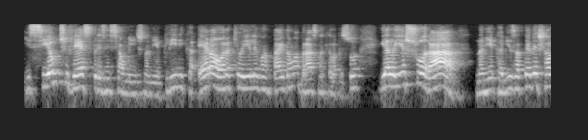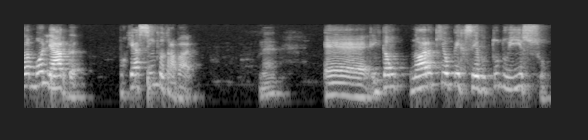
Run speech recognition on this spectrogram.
e se eu tivesse presencialmente na minha clínica, era a hora que eu ia levantar e dar um abraço naquela pessoa e ela ia chorar na minha camisa até deixá-la molhada, porque é assim que eu trabalho, né? É, então, na hora que eu percebo tudo isso,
